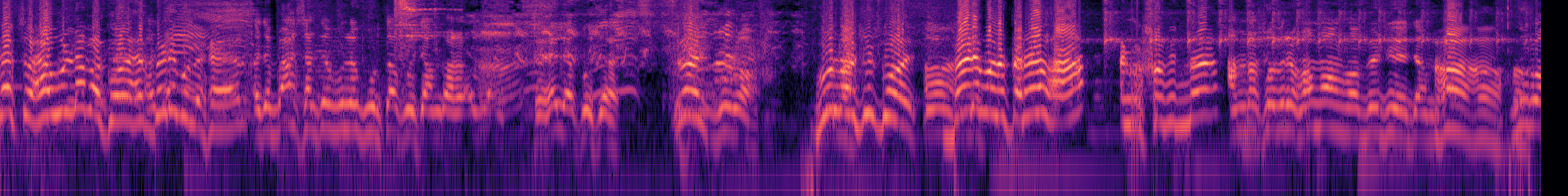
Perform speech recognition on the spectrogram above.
দেখছ হ্যাঁ উল্টা বাকো হ্যাঁ বেড়ি বলে হ্যাঁ। আচ্ছা বাসাতে বলে ঘুরতা কইছে আমরা হেলে কইছে। ঘুরো ভুল কি কই বেড়ি বলে তার না? আমরা সবরে হম হম হ্যাঁ হ্যাঁ ঘুরো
